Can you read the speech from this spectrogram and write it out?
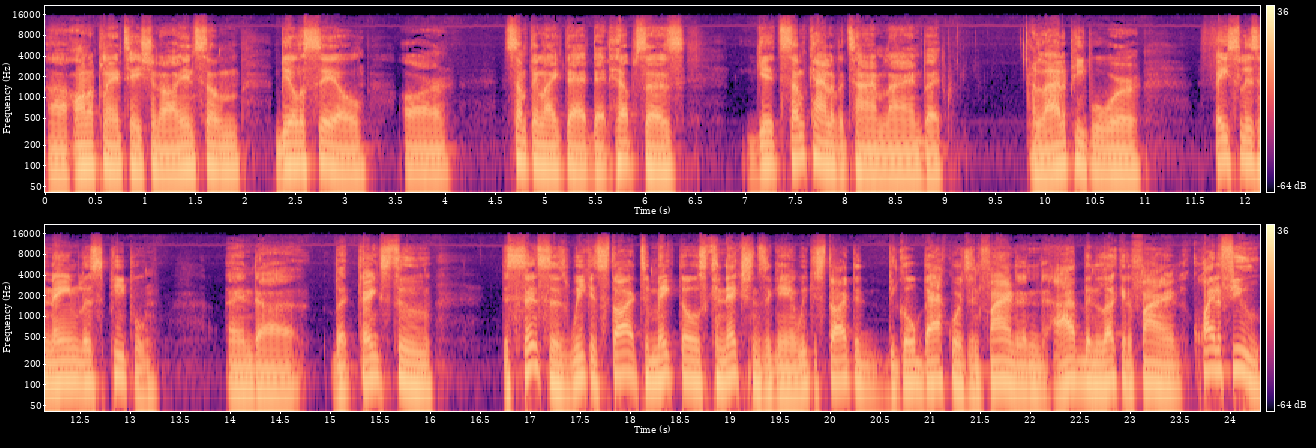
uh, on a plantation or in some bill of sale or something like that that helps us get some kind of a timeline. But a lot of people were faceless, nameless people, and uh, but thanks to the census, we could start to make those connections again. We could start to, to go backwards and find, it. and I've been lucky to find quite a few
